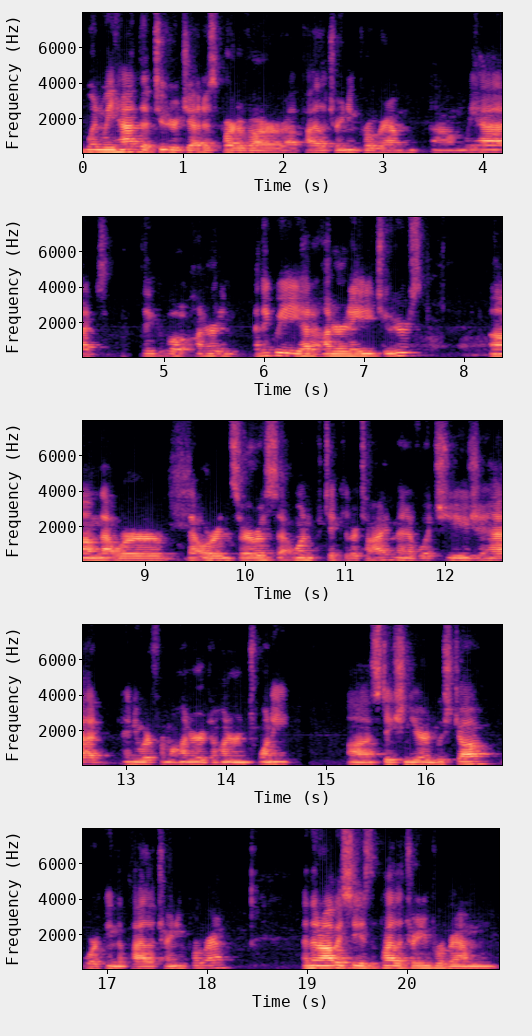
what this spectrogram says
when we had the Tutor Jet as part of our uh, pilot training program, um, we had I think about 100 and I think we had 180 tutors um, that were that were in service at one particular time, and of which you usually had anywhere from 100 to 120 uh, stationed here in Jaw working the pilot training program. And then obviously, as the pilot training program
